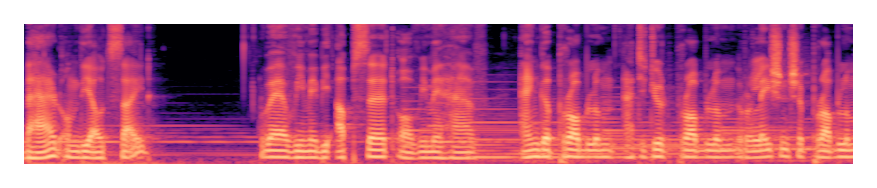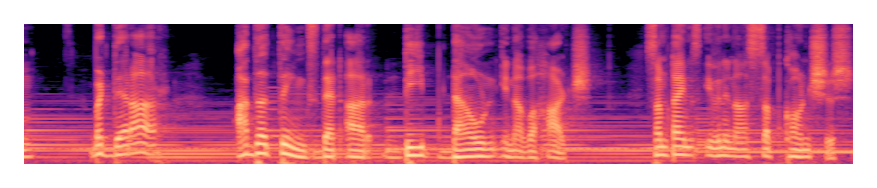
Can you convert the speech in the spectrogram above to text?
bad on the outside, where we may be upset or we may have anger problem, attitude problem, relationship problem. But there are other things that are deep down in our hearts, sometimes even in our subconscious.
